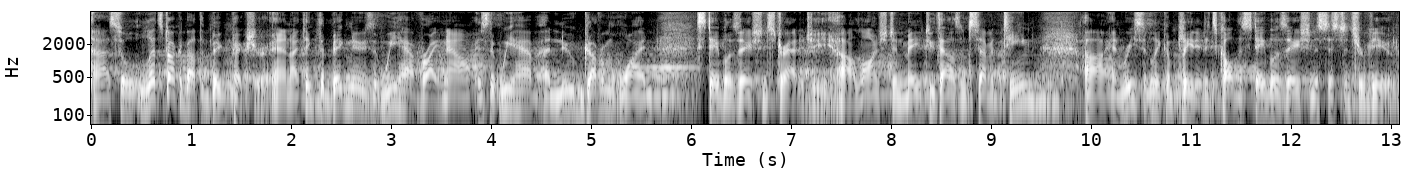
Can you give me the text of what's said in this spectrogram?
uh, So let's talk about the big picture, and I think the big news that we have right now is that we have a new government-wide stabilization strategy uh, launched in May 2017 uh, and recently completed. It's called the Stabilization Assistance Review.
